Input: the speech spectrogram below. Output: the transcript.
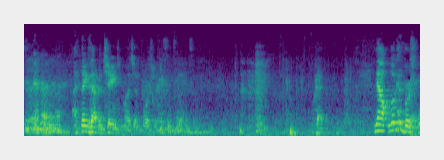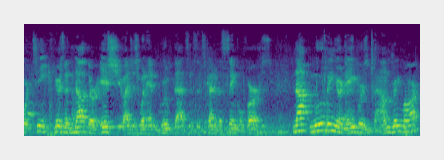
I, things haven't changed much, unfortunately, since then. So. Okay. Now, look at verse 14. Here's another issue. I just went ahead and grouped that since it's kind of a single verse. Not moving your neighbor's boundary mark.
